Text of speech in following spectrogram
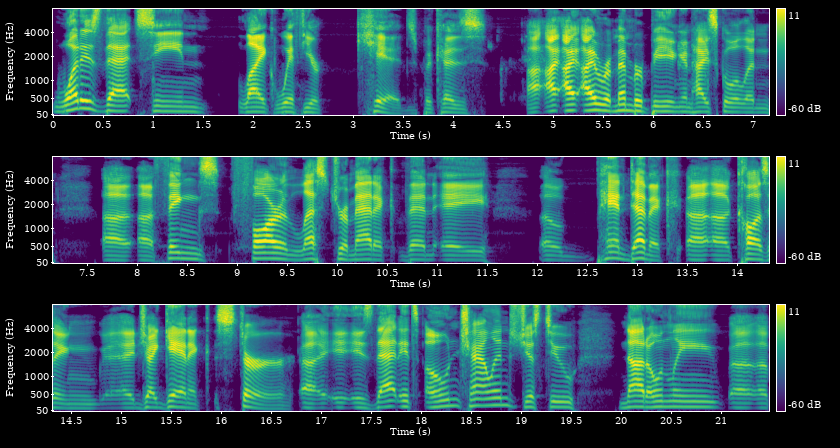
what is that scene like with your kids? Because I I, I remember being in high school and uh, uh, things far less dramatic than a, a pandemic uh, uh, causing a gigantic stir. Uh, is that its own challenge? Just to not only uh,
